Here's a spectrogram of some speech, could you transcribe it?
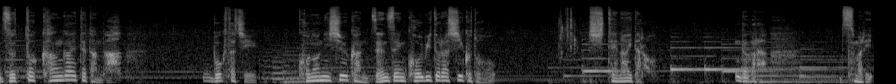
ずっと考えてたんだ僕たちこの2週間全然恋人らしいことをしてないだろう。だからつまり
